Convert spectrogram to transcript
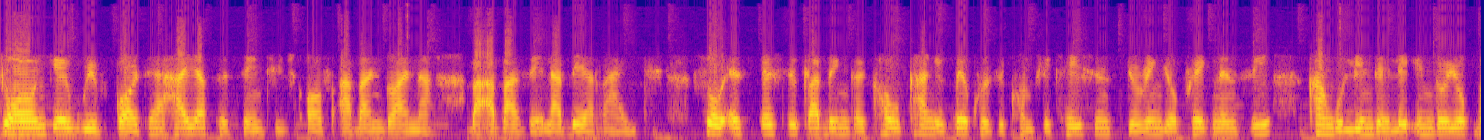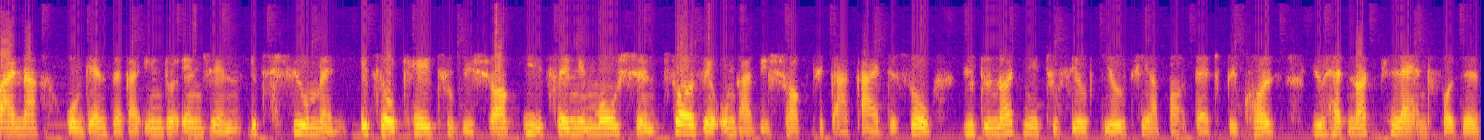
sonke we've got a higher percentage of abantwana abavela be-right. So especially xa bengekho khange kubekho zi-complications during your pregnancy khange ulindele into yokubana kungenzeka into enjena. It's human. It's okay to be shocked it's an emotion soze ungabi shocked kakade. So you do not need to feel guilty about that because you had not planned for this.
